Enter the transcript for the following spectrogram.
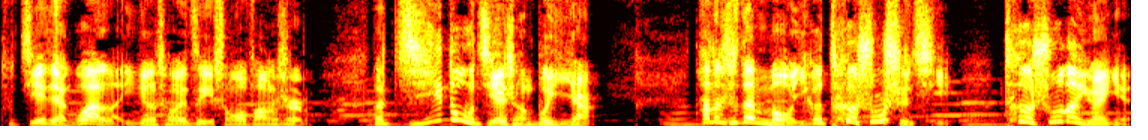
就节俭惯了，已经成为自己生活方式了。那极度节省不一样，它呢是在某一个特殊时期、特殊的原因，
